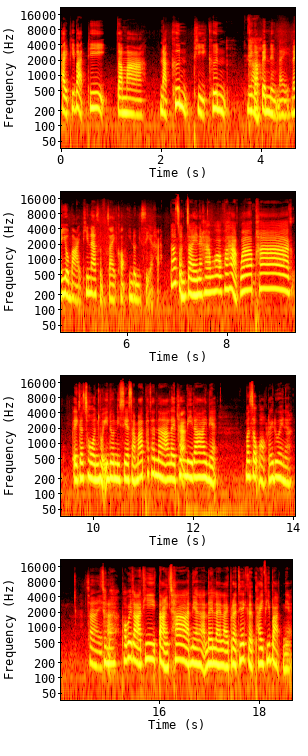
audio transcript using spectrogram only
ภัยพิบัติที่จะมาหนักขึ้นถี่ขึ้น นี่ก็เป็นหนึ่งในนโยบายที่น่าสนใจของอินโดนีเซียค่ะ น่าสนใจนะคะ เพราะถ้าหากว่าภาค เอกชนของอินโดนีเซียสามารถพัฒนาอะไรพวกค่ะนี้ได้เนี่ย มันส่งออกได้ด้วยนะใช่ใช่ไหมค่ะเพราะเวลาที่ต่างชาติเนี่ยนะในหลาย ๆ ประเทศเกิดภัยพิบัติเนี่ย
